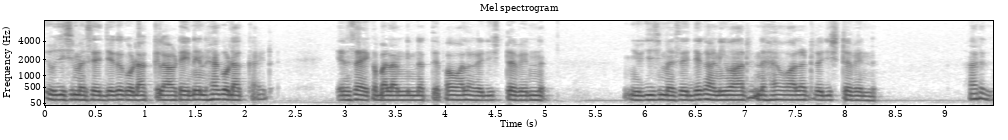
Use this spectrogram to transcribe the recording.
UGC මැසේජ් එක ගොඩක් වෙලාවට එන්නේ නැහැ ගොඩක් අයට. එනිසා එක බලන් ඉන්නත් එපා ඔයාලා රෙජිස්ටර් වෙන්න. UGC මැසේජ් එක අනිවාර්යෙන් නැහැ ඔයාලට රෙජිස්ටර් වෙන්න. හරිද?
